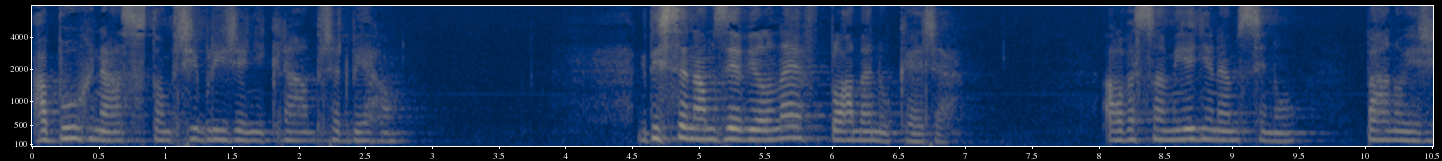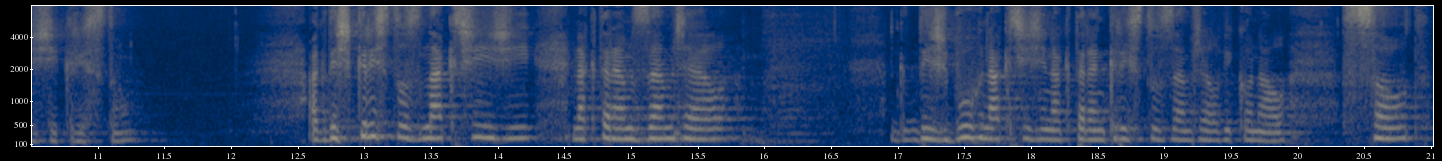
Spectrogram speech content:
A Bůh nás v tom přiblížení k nám předběhl. Když se nám zjevil ne v plamenu keře, ale ve svém jediném synu, Pánu Ježíši Kristu. A když Kristus na kříži, na kterém zemřel, když Bůh na kříži, na kterém Kristus zemřel, vykonal soud,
